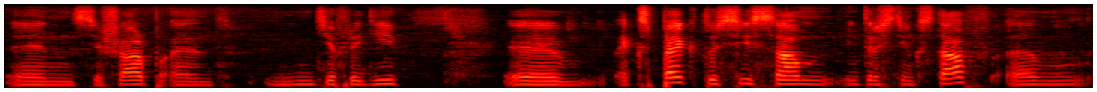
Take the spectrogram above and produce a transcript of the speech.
in C Sharp and Unity 3D. Uh, expect to see some interesting stuff. Um,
